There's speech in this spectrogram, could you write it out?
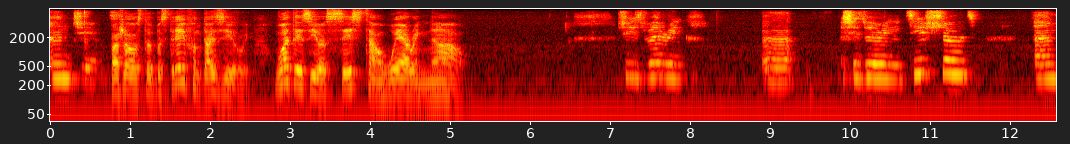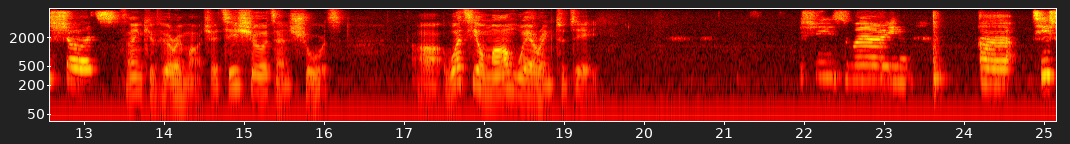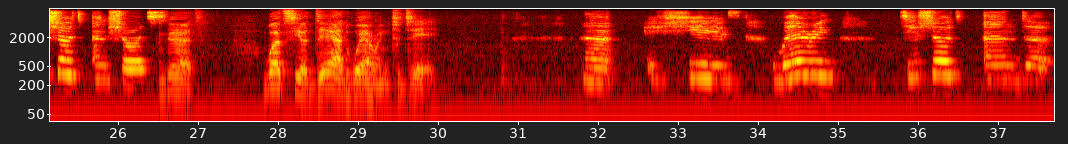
and jeans. Пожалуйста, быстрее фантазируй. What is your sister wearing now? She's wearing. Uh, she's wearing t-shirt and shorts. Thank you very much. A t-shirt and shorts. Uh, what's your mom wearing today? She's wearing uh, t-shirt and shorts. Good. What's your dad wearing today? Uh, he's wearing t-shirt and uh,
